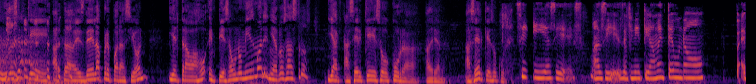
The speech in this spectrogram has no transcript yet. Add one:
uno es el que a través de la preparación y el trabajo empieza uno mismo a alinear los astros y a hacer que eso ocurra, Adriana. Hacer que eso ocurra. Sí, así es, así es. Definitivamente uno, eh,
